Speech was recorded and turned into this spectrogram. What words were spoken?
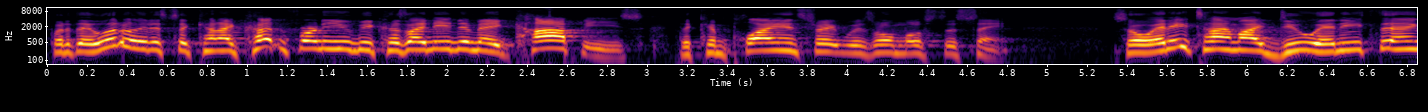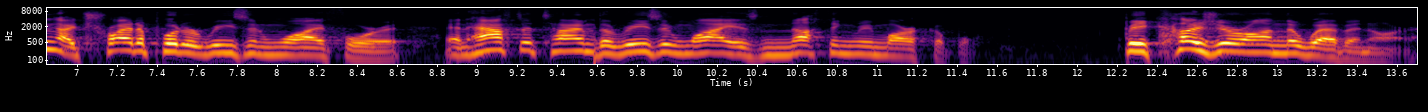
But if they literally just said, can I cut in front of you because I need to make copies, the compliance rate was almost the same. So anytime I do anything, I try to put a reason why for it. And half the time, the reason why is nothing remarkable. Because you're on the webinar.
